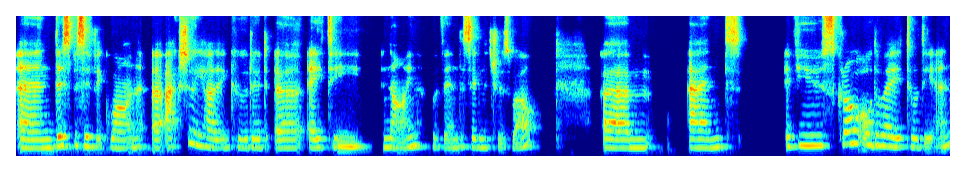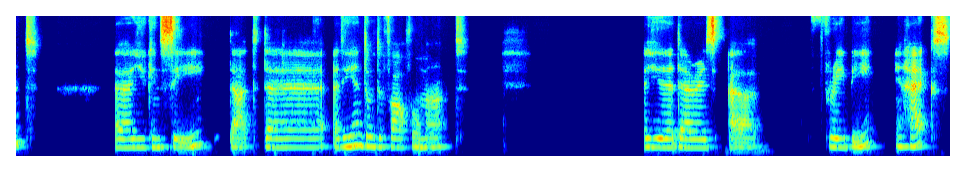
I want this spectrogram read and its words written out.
And this specific one uh, actually had included uh, 89 within the signature as well. Um, and if you scroll all the way till the end, uh, you can see that the, at the end of the file format, uh, there is a 3B in hex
